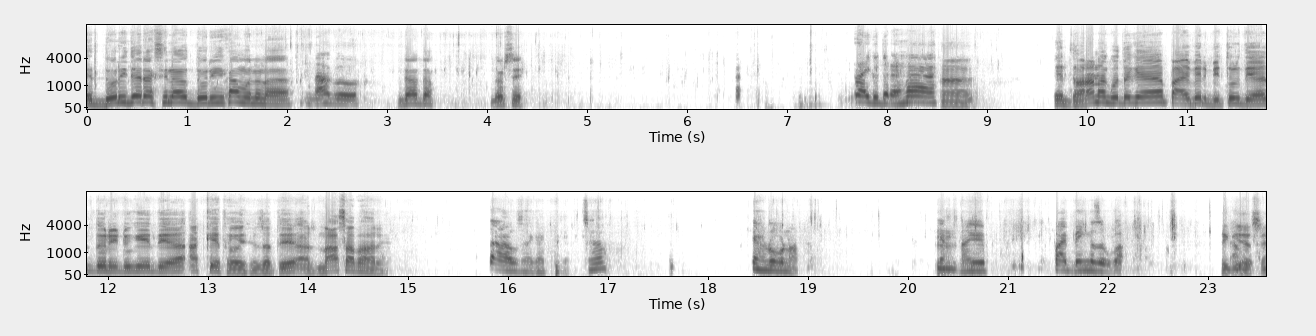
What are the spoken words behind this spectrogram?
এ দড়ি দিয়ে রাখছিল দড়ি কাম হলো না। না গো। দাও দাও ধরছি। ট্রাই করে হ্যাঁ। হ্যাঁ। এই ধরা না গো থেকে পাইপের ভিতর দিয়ে দড়ি ঢুকিয়ে দিয়ে আটকে থয়েছে যাতে আর না চাপা হারে। তাও জায়গা ঠিক আচ্ছা এখন রবো না পাইপ ভেঙে যাব গা ঠিকই আছে।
